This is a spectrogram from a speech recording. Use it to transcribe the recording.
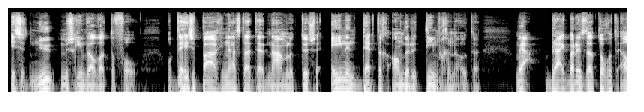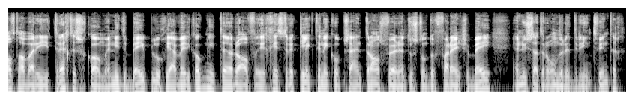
is het nu misschien wel wat te vol. Op deze pagina staat het namelijk tussen 31 andere teamgenoten. Maar ja, blijkbaar is dat toch het elftal waar hij terecht is gekomen. En niet de B-ploeg. Ja, weet ik ook niet, uh, Ralf. Gisteren klikte ik op zijn transfer en toen stond er Farense B. En nu staat er onder de 23.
